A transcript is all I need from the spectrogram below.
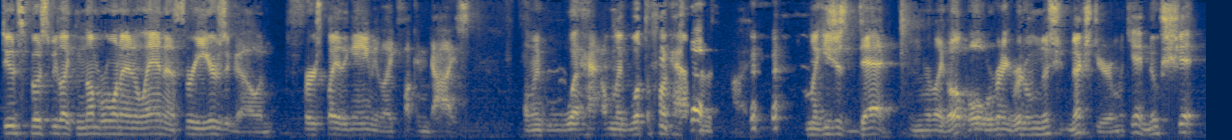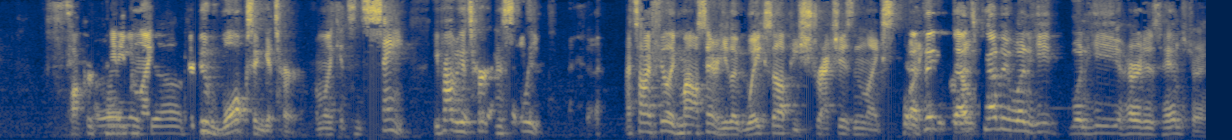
Dude's supposed to be like the number one in Atlanta three years ago, and first play of the game he like fucking dies. I'm like, what? Ha- I'm like, what the fuck happened to this guy? I'm like, he's just dead, and they're like, oh, well, we're gonna get rid of him this next year. I'm like, yeah, no shit. Fucker Oh, can't even like God. the dude walks and gets hurt. I'm like, it's insane. He probably gets hurt in his sleep. That's how I feel like Miles Sanders. He like wakes up, he stretches and like, I like think that's probably when he when he hurt his hamstring.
